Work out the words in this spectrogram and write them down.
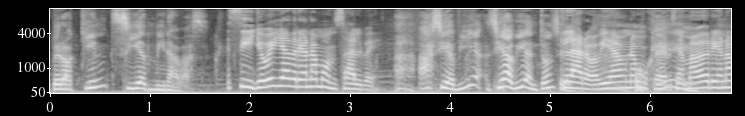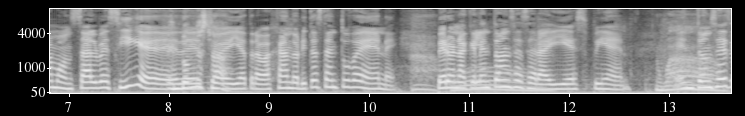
Pero ¿a quién sí admirabas? Sí, yo veía a Adriana Monsalve. Ah, sí había, sí había entonces. Claro, había una mujer, se llamaba Adriana Monsalve, sigue ¿En de dónde hecho está? ella trabajando, ahorita está en tu DN, pero en aquel entonces era ESPN. Wow. Entonces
